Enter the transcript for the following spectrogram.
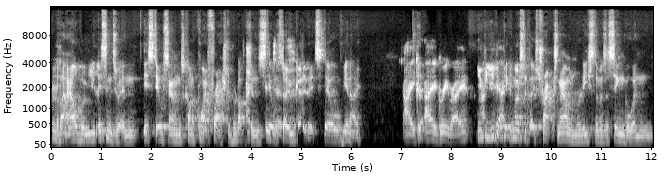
But that Mhm. album, you listen to it and it still sounds kind of quite fresh. The production's still so good. It's still, you know, I agree, I agree, right? you can you can yeah. pick most of those tracks now and release them as a single, and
